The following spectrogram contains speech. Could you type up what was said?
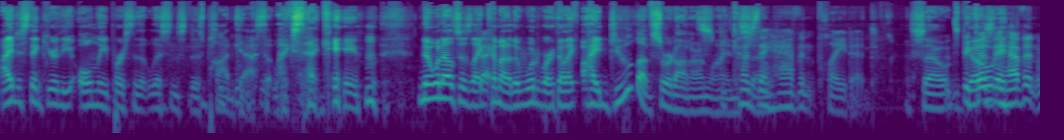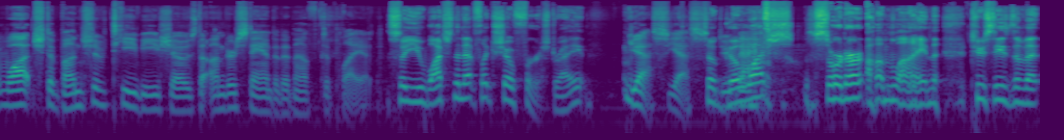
I just think you're the only person that listens to this podcast that likes that game. no one else has like That- come out of the woodwork. They're like, I do love Sword Art Online because so, they haven't played it. So It's because they in- haven't watched a bunch of TV shows to understand it enough to play it. So you watch the Netflix show first, right? Yes, yes. So do go that. watch Sword Art Online, two seasons of it,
